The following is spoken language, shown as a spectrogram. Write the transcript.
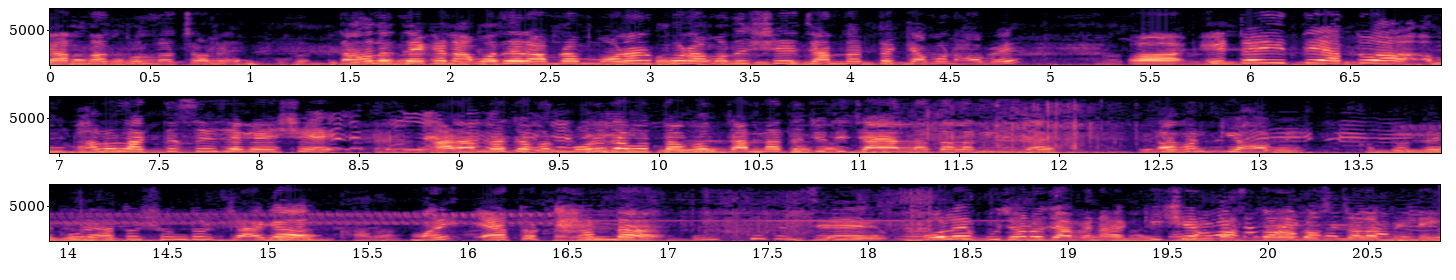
জান্নাত বললেও চলে। তাহলে দেখেন আমাদের আমরা মরার পর আমাদের সেই জান্নাতটা কেমন হবে? এটাইতে এত ভালো লাগতেছে এই জায়গায় এসে। আর আমরা যখন মরে যাব তখন জান্নাতে যদি যায় আল্লাহ তালা নিয়ে যায়। তখন কি হবে? দেখুন এত সুন্দর জায়গা মানে এত ঠান্ডা যে বলে বোঝানো যাবে না কিসের পাঁচতলা দশতলা বিল্ডিং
